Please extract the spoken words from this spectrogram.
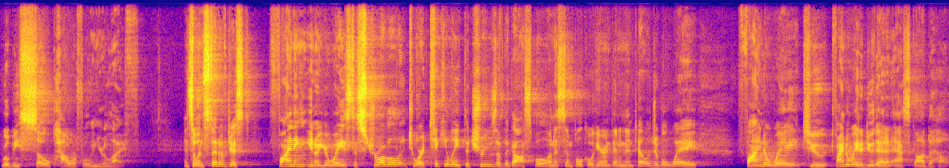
will be so powerful in your life. And so, instead of just finding you know, your ways to struggle to articulate the truths of the gospel in a simple, coherent, and an intelligible way, find a way to, find a way to do that and ask God to help.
